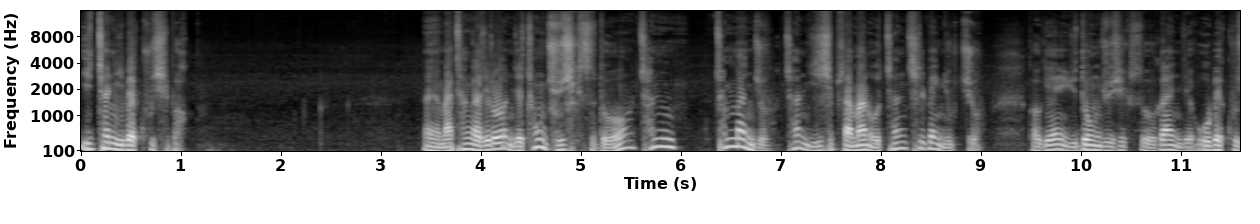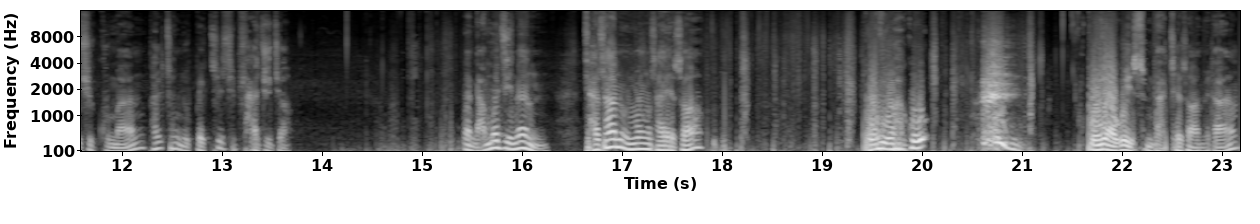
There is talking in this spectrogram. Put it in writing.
2290억. 네, 마찬가지로 이제 총 주식 수도 1000, 1000만 주, 1024만 5706주. 거기에 유동 주식 수가 이제 599만 8674주죠. 그러니까 나머지는 자산 운용사에서 보유하고 보유하고 있습니다. 죄송합니다.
